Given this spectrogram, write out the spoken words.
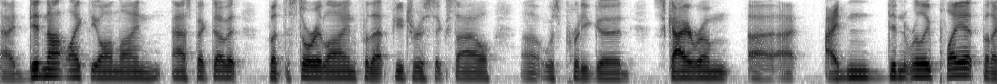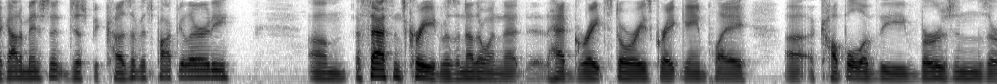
I did not like the online aspect of it, but the storyline for that futuristic style uh, was pretty good. Skyrim, uh, I I didn't really play it, but I got to mention it just because of its popularity. Um, Assassin's Creed was another one that uh, had great stories, great gameplay. Uh, a couple of the versions or,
